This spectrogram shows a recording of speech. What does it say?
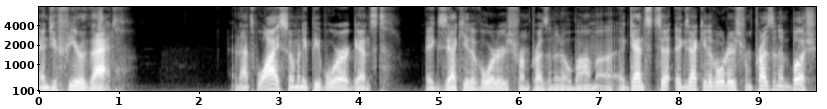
and you fear that. And that's why so many people were against executive orders from President Obama, against executive orders from President Bush,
